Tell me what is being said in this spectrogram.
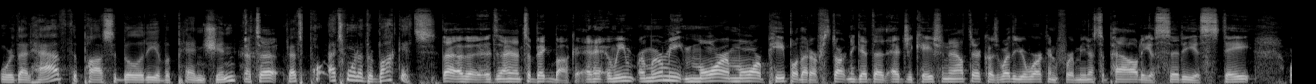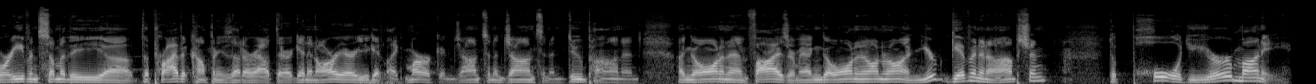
or that have the possibility of a pension. That's it. That's that's one of their buckets. That, it's, and it's a big bucket. And, and, we, and we're meeting more and more people that are starting to get that education out there because whether you're working for a municipality, a city, a state, or even some of the uh, the private companies that are out there. Again, in our area, you get like Merck and Johnson and Johnson and DuPont, and I can go on and on, Pfizer. I mean, I can go on and on and on. You're given an option to pull your money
